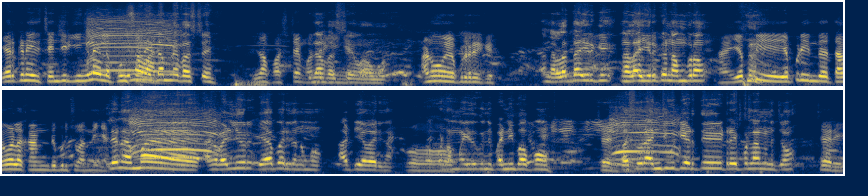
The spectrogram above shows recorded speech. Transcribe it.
ஏற்கனவே இது செஞ்சிருக்கீங்களா இல்ல புதுசா ஃபர்ஸ்ட் டைம் இதான் ஃபர்ஸ்ட் டைம் இதான் ஃபர்ஸ்ட் டைம் ஆமா. அனுபவம் எப்படி இருக்கு? நல்லா தான் இருக்கு. நல்லா இருக்கும் நம்புறோம். எப்படி எப்படி இந்த தகவலை கண்டுபிடிச்சு வந்தீங்க? இல்ல நம்ம அங்க வள்ளியூர் வியாபாரி தான் நம்ம ஆட்டு வியாபாரி தான். நம்ம இது கொஞ்சம் பண்ணி பார்ப்போம். சரி. ஃபர்ஸ்ட் ஒரு அஞ்சு குட்டி எடுத்து ட்ரை பண்ணலாம்னு நினைச்சோம். சரி.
